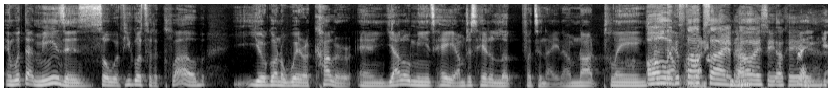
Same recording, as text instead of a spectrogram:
and what that means is so if you go to the club you're going to wear a color and yellow means hey i'm just here to look for tonight i'm not playing oh, like a stop Right. sign. Oh, I see. Okay, Right. yeah.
